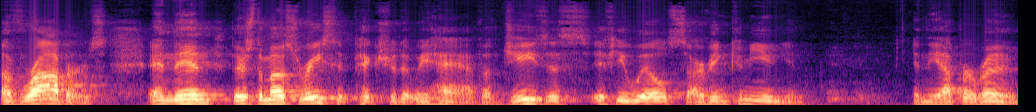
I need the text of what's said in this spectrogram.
of robbers. And then there's the most recent picture that we have of Jesus, if you will, serving communion in the upper room.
